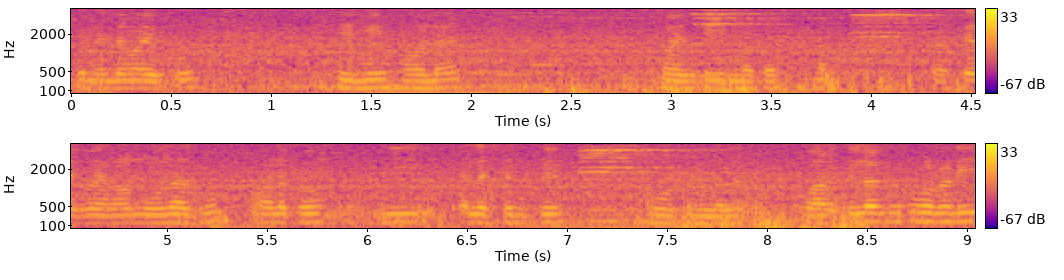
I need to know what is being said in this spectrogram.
പിന്നെ എന്റെ വൈഫും ഹിമി വൈഫ് ചെയ്യുന്നത്. പക്ഷേ ഇപ്പോൾ ഞങ്ങൾ മൂന്നാൾക്കും ആണിപ്പം ഈ ഇലക്ഷൻക്ക് വോട്ടുള്ളത്. ബാക്കിയുള്ളവർക്ക് ഓൾറെഡി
